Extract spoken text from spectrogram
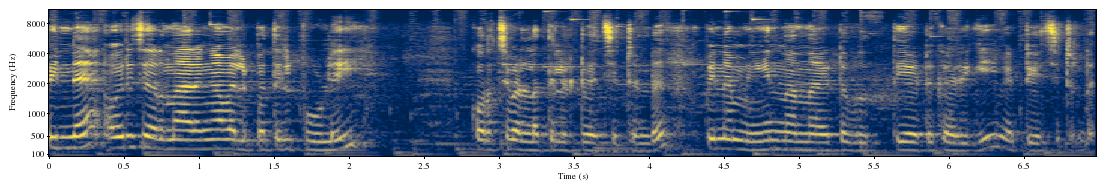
പിന്നെ ഒരു ചെറുനാരങ്ങ വലുപ്പത്തിൽ പുളി കുറച്ച് വെള്ളത്തിലിട്ട് വെച്ചിട്ടുണ്ട്. പിന്നെ മീൻ നന്നായിട്ട് വൃത്തിയായിട്ട് കഴുകി വെട്ടി വെച്ചിട്ടുണ്ട്.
